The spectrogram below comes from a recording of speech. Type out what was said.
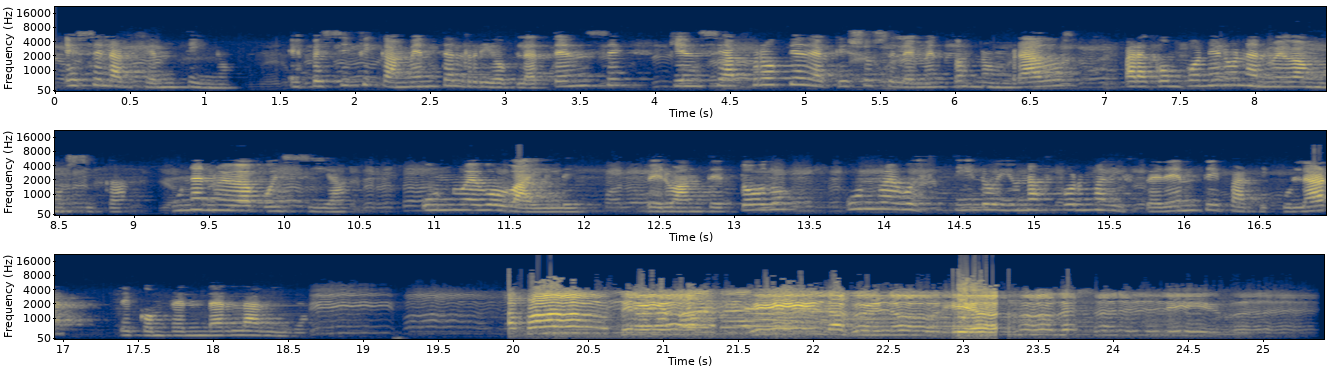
Es el argentino, específicamente el rioplatense, quien se apropia de aquellos elementos nombrados para componer una nueva música, una nueva poesía, un nuevo baile, pero ante todo un nuevo estilo y una forma diferente y particular de comprender la vida. La patria y la gloria de ser.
